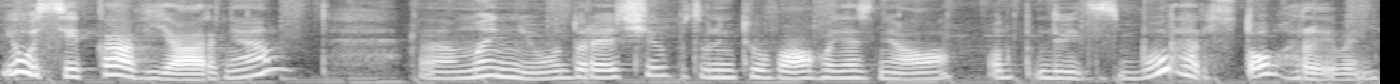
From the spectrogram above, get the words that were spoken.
І ось є кав'ярня Е, Меню, до речі, зверніть увагу, я зняла. От дивіться, бургер 100 гривень.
